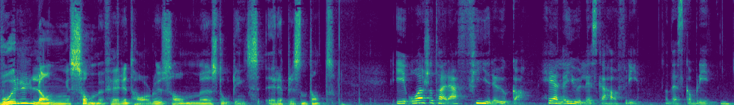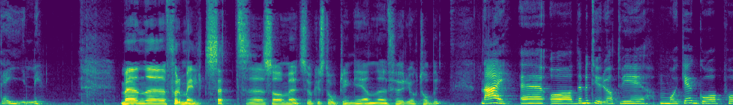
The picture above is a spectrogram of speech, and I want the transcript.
Hvor lang sommerferie tar du som eh, stortingsrepresentant? I år så tar jeg fire uker. Hele juli skal jeg ha fri. Og det skal bli deilig. Men eh, formelt sett eh, så møtes jo ikke Stortinget igjen før i oktober? Nei, og det betyr jo at vi må ikke gå på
